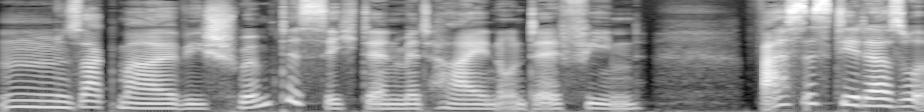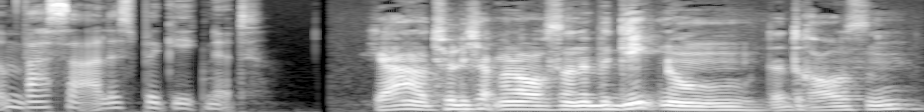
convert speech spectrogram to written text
Hm, sag mal, wie schwimmt es sich denn mit Haien und Delfinen? Was ist dir da so im Wasser alles begegnet? Ja, natürlich hat man auch seine Begegnungen da draußen.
